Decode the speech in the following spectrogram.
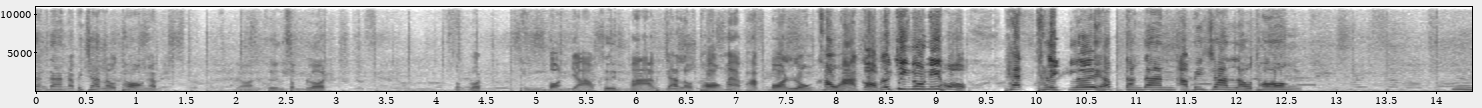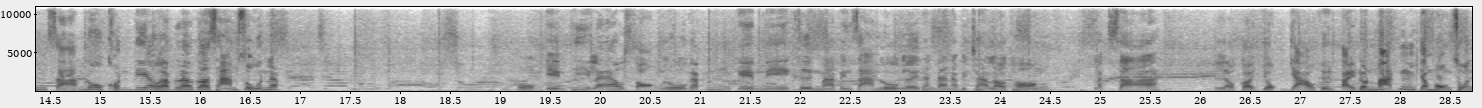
ทางด้านอภิชาติเหล่าทองครับย้อนคืนสมรสสมรสทิ้งบอลยาวขึ้นมาอภิชาติเหล่าทองแม่พักบอลลงเข้าหากรอบแล้วยิงลูกนี้โห แฮตทริกเลยครับทางด้านอภิชาติเหล่าทองอืมสามลูกคนเดียวครับ แล้วก็3ามศูนย์ครับโอ้เกมที่แล้ว 2 ลูกครับเกมนี้ขึ้นมาเป็น 3 ลูกเลยทางด้านอภิชาติเหล่าทองรักษา แล้วก็ยกยาวขึ้นไปโดนหมัดจะหม่งสวน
